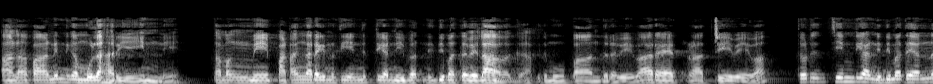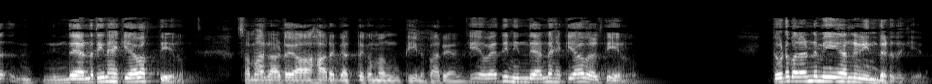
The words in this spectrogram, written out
ආනාපානෙ නිකන් මුල හරියේ ඉන්නේ. තමන් මේ පටන් අරගෙන තියෙන්නේ ටිකක් නිදිමත වෙලාවක. අපි තුමු පාන්දර වේවා රාත්‍රියේ වේවා. ඒතකොට තියෙන ටිකක් නිදිමත යන්න නිින්ද යන්න තියෙන හැකියාවක් තියෙනවා. සමහරවිට ආහාර ගත්ත ගමන් තියෙන පරයන්කේ ඔය ඇදී නිින්ද යන්න හැකියාවල් තියෙනවා. එතකොට බලන්න මේ යන්නේ නින්දටද කියලා.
